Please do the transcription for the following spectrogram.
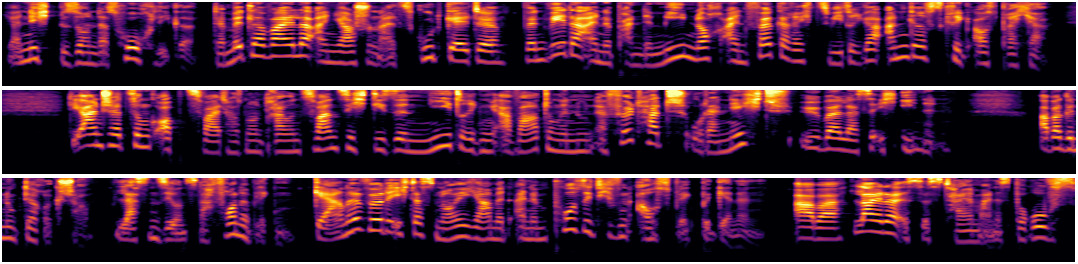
ja nicht besonders hoch liege, da mittlerweile ein Jahr schon als gut gelte, wenn weder eine Pandemie noch ein völkerrechtswidriger Angriffskrieg ausbreche. Die Einschätzung, ob 2023 diese niedrigen Erwartungen nun erfüllt hat oder nicht, überlasse ich Ihnen. Aber genug der Rückschau. Lassen Sie uns nach vorne blicken. Gerne würde ich das neue Jahr mit einem positiven Ausblick beginnen. Aber leider ist es Teil meines Berufs,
